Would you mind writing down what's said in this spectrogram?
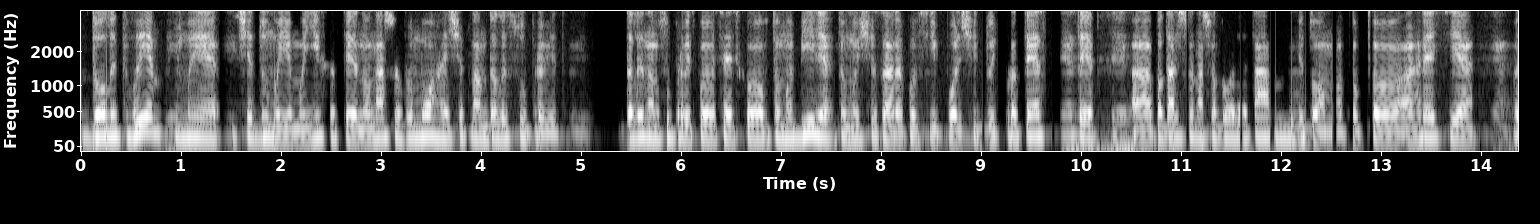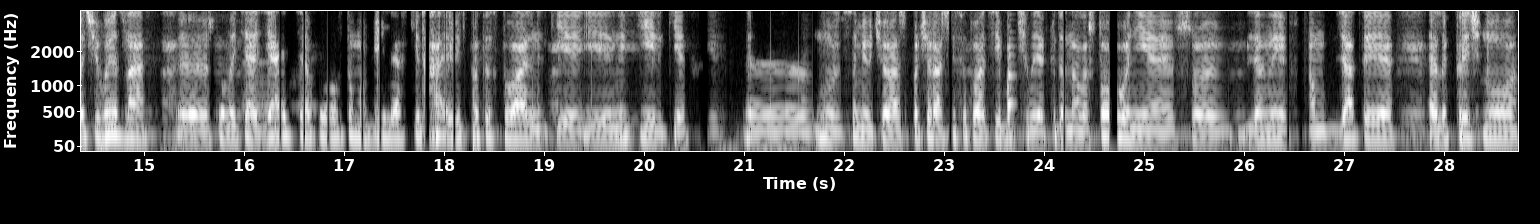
До Литви ми ще думаємо їхати, але наша вимога, щоб нам дали супровід. Дали нам супровід поліцейського автомобіля, тому що зараз по всій Польщі йдуть протести. А подальша наша доля там невідома. Тобто агресія очевидна, е, що летять яйця по автомобілях, кидають протестувальники і не тільки. Е, Ну самі вчора по вчорашній ситуації бачили, як люди налаштовані, що для них там взяти електричну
